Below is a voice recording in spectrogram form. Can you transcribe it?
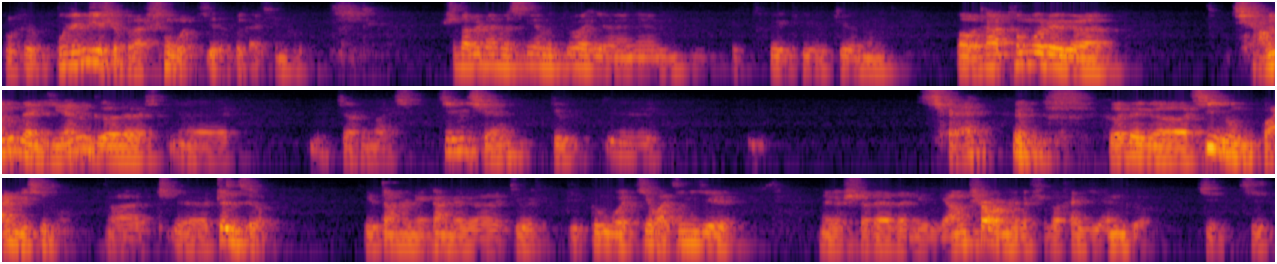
不是不是历史不太，是我记得不太清楚。是他为什么实验做一些呢？推推这种哦，他通过这个强硬的、严格的呃叫什么金钱就呃钱和这个信用管理系统啊呃政策，所以当时你看这个就比中国计划经济那个时代的领粮票那个时候还严格。几几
